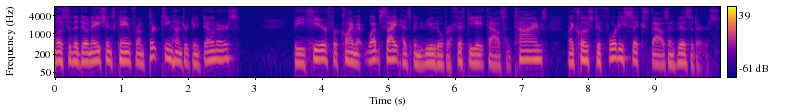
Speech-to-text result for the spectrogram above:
Most of the donations came from 1,300 new donors. The Here for Climate website has been viewed over 58,000 times by close to 46,000 visitors.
